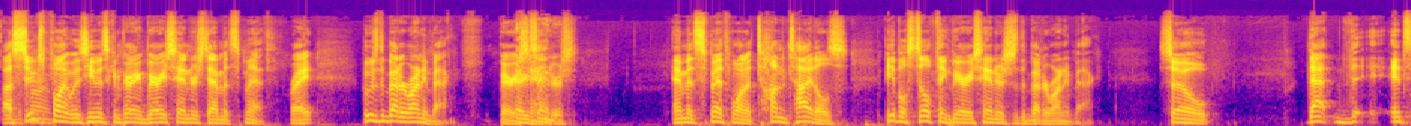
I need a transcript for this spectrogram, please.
Uh, Suke's point was he was comparing Barry Sanders to Emmitt Smith, right? Who's the better running back? Barry, Barry Sanders. Emmitt Smith won a ton of titles. People still think Barry Sanders is the better running back. So that th- it's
